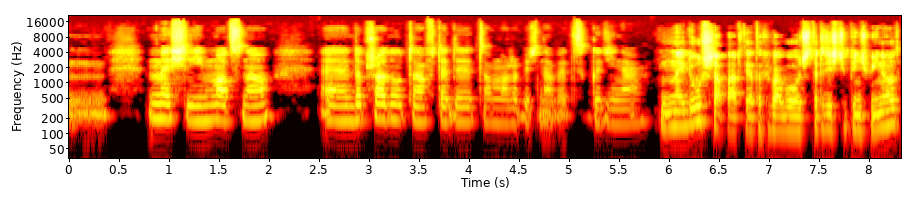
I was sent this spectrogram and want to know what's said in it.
mm, myśli mocno, do przodu, to wtedy to może być nawet godzina. Najdłuższa partia to chyba było 45 minut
